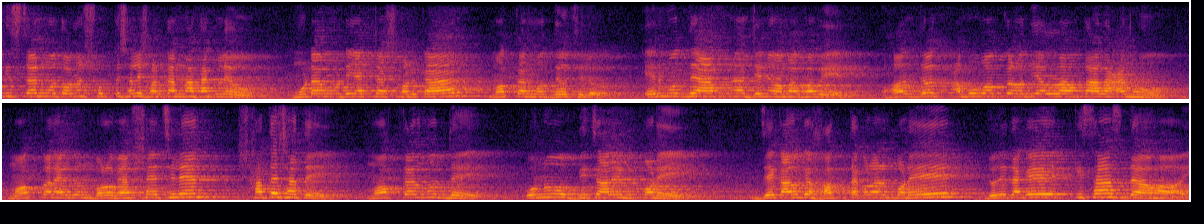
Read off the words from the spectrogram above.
খ্রিস্টান মতো অনেক শক্তিশালী সরকার না থাকলেও মোটামুটি একটা সরকার মক্কার মধ্যেও ছিল। এর মধ্যে আপনারা জেনে অবাক হবেন হজরত আবু বক্কর আনহু মক্কার একজন বড় ব্যবসায়ী ছিলেন। সাথে সাথে মক্কার মধ্যে কোনো বিচারের পরে যে কাউকে হত্যা করার পরে যদি তাকে কিসাস দেওয়া হয়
